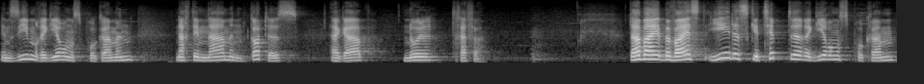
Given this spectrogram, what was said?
in sieben Regierungsprogrammen nach dem Namen Gottes ergab null Treffer. Dabei beweist jedes getippte Regierungsprogramm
